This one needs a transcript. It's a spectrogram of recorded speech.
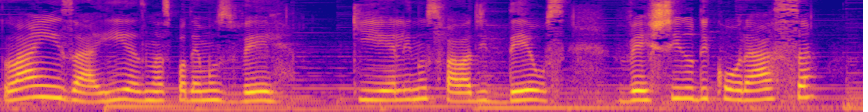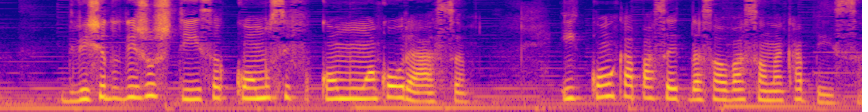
Lá em Isaías nós podemos ver que ele nos fala de Deus vestido de couraça, vestido de justiça como se como uma couraça e com o capacete da salvação na cabeça.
